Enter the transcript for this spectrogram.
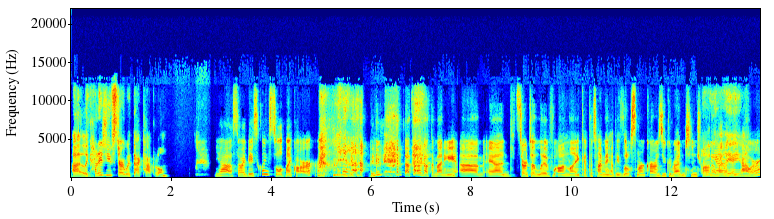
uh, like mm-hmm. how did you start with that capital yeah, so I basically sold my car. That's how I got the money um, and started to live on like at the time they had these little smart cars you could rent in oh, Toronto oh, yeah, by like yeah, the yeah. hour.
